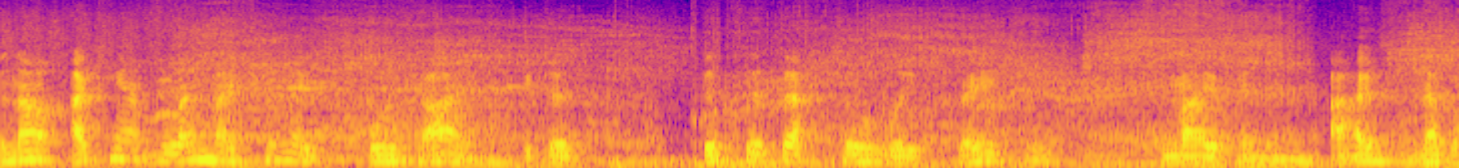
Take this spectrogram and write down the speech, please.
You know, I can't blame my teammates for dying because this is actually crazy, in my opinion. I've never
